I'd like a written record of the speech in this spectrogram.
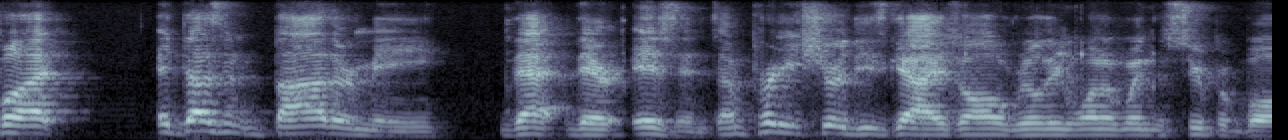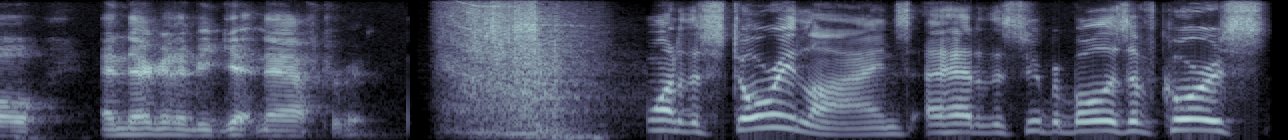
but it doesn't bother me that there isn't. I'm pretty sure these guys all really want to win the Super Bowl and they're going to be getting after it. One of the storylines ahead of the Super Bowl is, of course,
